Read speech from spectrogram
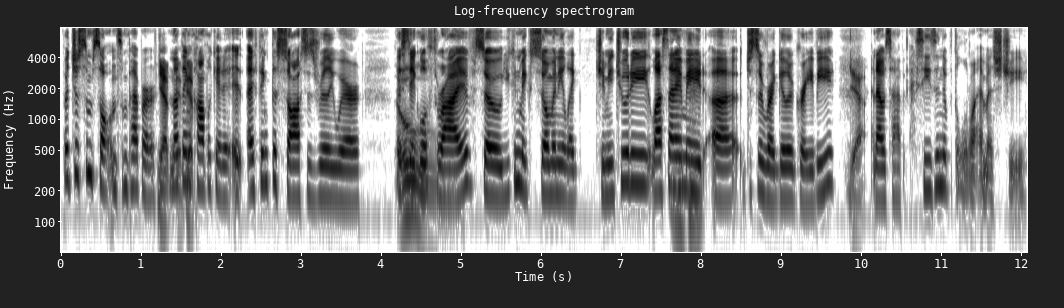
But just some salt and some pepper. Yep, yep, Nothing yep. complicated. It, I think the sauce is really where the steak will thrive. So you can make so many like chimichurri. Last night I made uh, just a regular gravy. Mm-hmm. Yeah. And I was happy. I seasoned it with a little MSG.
